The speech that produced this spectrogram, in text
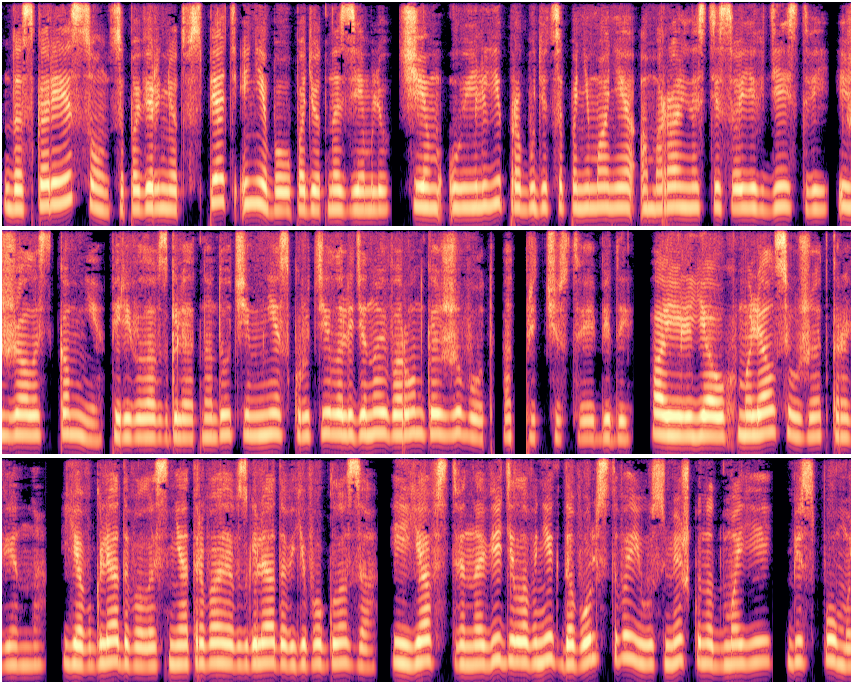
Да скорее солнце повернет вспять и небо упадет на землю, чем у Ильи пробудется понимание о моральности своих действий и жалость ко мне. Перевела взгляд на дочь и мне скрутила ледяной воронкой живот от предчувствия беды. А Илья ухмылялся уже откровенно. Я вглядывалась, не отрывая взгляда в его глаза, и явственно видела в них довольство и усмешку над моей беспомощностью,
